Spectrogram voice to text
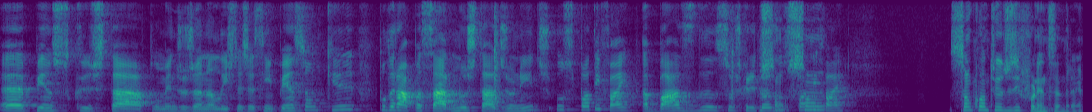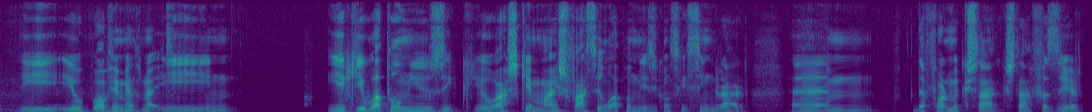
eh, penso que está, pelo menos os analistas assim pensam, que poderá passar nos Estados Unidos o Spotify, a base de subscritores São- do são- Spotify. São conteúdos diferentes, André. E eu, obviamente, não é? E, e aqui o Apple Music, eu acho que é mais fácil o Apple Music conseguir se ingrar ahm, da forma que está, que está a fazer,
